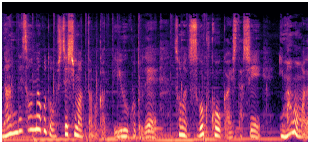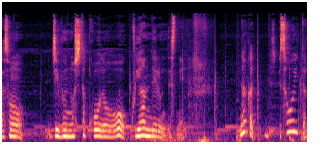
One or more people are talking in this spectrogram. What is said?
なんでそんなことをしてしまったのかっていうことでその後すごく後悔したし今もまだその自分のした行動を悔やんでるんですね。なんかそういった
